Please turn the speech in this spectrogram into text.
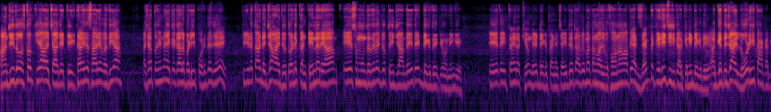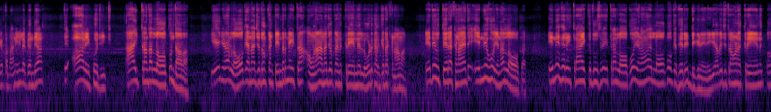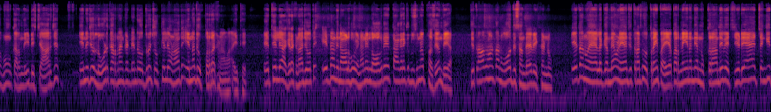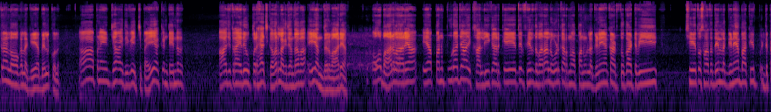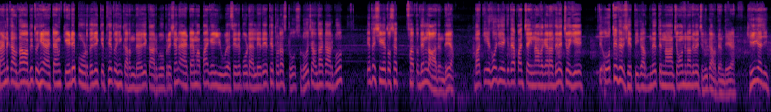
ਹਾਂਜੀ ਦੋਸਤੋ, ਕੀ ਹਾਲ ਚਾਲ ਜੇ? ਠੀਕ ਠਾਕ ਜੇ ਸਾਰੇ? ਵਧੀਆ? ਅੱਛਾ, ਤੁਸੀਂ ਨਾ ਇੱਕ ਗੱਲ ਬੜੀ ਪੁੱਛਦੇ ਜੇ ਵੀ ਜਿਹੜੇ ਤੁਹਾਡੇ ਜਹਾਜ਼ ਦੇ ਉੱਤੇ ਤੁਹਾਡੇ ਕੰਟੇਨਰ ਆ, ਇਹ ਸਮੁੰਦਰ ਦੇ ਵਿੱਚ ਜੋ ਤੁਸੀਂ ਜਾਂਦੇ ਜੀ ਤੇ ਡਿੱਗਦੇ ਕਿਉਂ ਨਹੀਂਗੇ ਇਹ ਤੇ ਇਤਨਾ ਹੀ ਰੱਖੇ ਹੁੰਦੇ, ਡਿੱਗ ਪੈਣੇ ਚਾਹੀਦੇ ਤਾਂ ਅੱਜ ਮੈਂ ਤੁਹਾਨੂੰ ਅੱਜ ਵਿਖਾਉਣਾ ਵਾ ਵੀ ਐਗਜ਼ੈਕਟ ਕਿਹੜੀ ਚੀਜ਼ ਕਰਕੇ ਨਹੀਂ ਡਿੱਗਦੇ। ਅੱਗੇ ਤੇ ਜਹਾਜ਼ ਲੋਡ ਹੀ ਤਾਂ ਕਰਕੇ ਪਤਾ ਨਹੀਂ ਲੱਗਣ ਦਿਆ। ਤੇ ਆਹ ਵੇਖੋ ਜੀ, ਆਹ ਇਸ ਦਾ ਲੌਕ ਹੁੰਦਾ ਵਾ। ਇਹ ਜਿਹੜਾ ਲੌਕ ਹੈ ਨਾ, ਜਦੋਂ ਕੰਟੇਨਰ ਨੇ ਇਸ ਤਰ੍ਹਾਂ ਆਉਣਾ ਨਾ, ਜੋ ਕ੍ਰੇਨ ਨੇ ਲੋਡ ਕਰਕੇ ਰੱਖਣਾ ਵਾ, ਇਹਦੇ ਉੱਤੇ ਰੱਖਣਾ ਹੈ ਤੇ ਇਹਨੇ ਹੋ ਜਾਣਾ ਲੌਕ ਇਹਨੇ ਫਿਰ ਇਸ ਤਰ੍ਹਾਂ ਇੱਕ ਦੂਸਰੇ ਇਸ ਤਰ੍ਹਾਂ ਲੌਕ ਹੋ ਜਾਣਾ ਵਾ ਲੌਕ ਹੋ ਕੇ ਫਿਰ ਇਹ ਡਿੱਗਣੇ ਨਹੀਂ ਆਵੇ ਜਿਸ ਤਰ੍ਹਾਂ ਹੁਣ ਕ੍ਰੇਨ ਹੋ ਕਰਨ ਦੀ ਡਿਸਚਾਰਜ ਇਹਨੇ ਜੋ ਲੋਡ ਕਰਨਾ ਕੰਟੇਨਰ ਉਧਰੋਂ ਚੁੱਕ ਕੇ ਲਿਆਉਣਾ ਤੇ ਇਹਨਾਂ ਦੇ ਉੱਪਰ ਰੱਖਣਾ ਵਾ ਇੱਥੇ। ਇੱਥੇ ਲਿਆ ਕੇ ਰੱਖਣਾ ਜੋ ਤੇ ਇਦਾਂ ਦੇ ਨਾਲ ਹੋ ਜਾਣਾ ਨੇ ਲੌਕ ਦੇ, ਤਾਂ ਕਰਕੇ ਇੱਕ ਦੂਸਰੇ ਨਾਲ ਫਸੇ ਹੁੰਦੇ ਆ। ਜਿਸ ਤਰ੍ਹਾਂ ਵੀ ਹੁਣ ਤੁਹਾਨੂੰ ਉਹ ਦਿਸਣ ਦਾ ਵੇਖਣ ਨੂੰ, ਇਹ ਤੁਹਾਨੂੰ ਐ ਲੱਗਣ ਦੇ ਹੋਣੇ ਆ ਜਿਸ ਤਰ੍ਹਾਂ ਵੀ ਉਤਰਾ ਹੀ ਪਏ ਆ, ਪਰ ਨਹੀਂ ਇਹਨਾਂ ਦੀਆਂ ਨੁੱਕਰਾਂ ਦੇ ਵਿੱਚ ਜਿਹੜੇ ਐ ਚੰਗੀ ਤਰ੍ਹਾਂ ਲੌਕ ਲੱਗੇ ਆ, ਬਿਲਕੁਲ। ਆ ਆਪਣੇ ਜਹਾਜ਼ ਦੇ ਵਿੱਚ ਪਏ ਆ ਕੰਟੇਨਰ ਆ ਜਿਸ ਤਰ੍ਹਾਂ ਇਹਦੇ ਉੱਪਰ ਹੈਚ ਕਵਰ ਲੱਗ ਜਾਂਦਾ ਵਾ, ਇਹ ਅੰਦਰ ਬਾਹਰ ਆ ਉਹ ਬਾਹਰ ਵਾਰ ਆ ਇਹ ਆਪਾਂ ਨੂੰ ਪੂਰਾ ਜਹਾਜ਼ ਖਾਲੀ ਕਰਕੇ ਤੇ ਫਿਰ ਦੁਬਾਰਾ ਲੋਡ ਕਰਨ ਨੂੰ ਆਪਾਂ ਨੂੰ ਲੱਗਣੇ ਆ, ਘੱਟ ਤੋਂ ਘੱਟ ਵੀ 6 ਤੋਂ 7 ਦਿਨ ਲੱਗਣੇ ਆ, ਬਾਕੀ ਡਿਪੈਂਡ ਕਰਦਾ ਵਾ ਵੀ ਤੁਸੀਂ ਐਟ ਟਾਈਮ ਕਿਹੜੇ ਪੋਰਟ ਤੇ ਜੇ ਕਿੱਥੇ ਤੁਸੀਂ ਕਰਨ ਦੇ ਜੇ ਕਾਰਗੋ ਆਪਰੇਸ਼ਨ ਐਟ ਟਾਈਮ ਆਪਾਂ ਗਏ ਏ ਦੇ ਪੋਰਟ ਐਲਏ ਦੇ, ਇੱਥੇ ਥੋੜਾ ਸਲੋ ਚੱਲਦਾ ਕਾਰਗੋ ਇਹ ਤੇ 6 ਤੋਂ 7 ਦਿਨ ਲਾ ਦਿੰਦੇ ਆ। ਬਾਕੀ ਇਹੋ ਜੇ ਕਿਤੇ ਆਪਾਂ ਚਾਈਨਾ ਵਗੈਰਾ ਦੇ ਵਿੱਚ ਹੋਈਏ ਤੇ ਉੱਥੇ ਫਿਰ ਛੇਤੀ ਕਰ ਦਿੰਦੇ, ਤਿੰਨਾਂ ਚੌਂ ਦਿਨਾਂ ਦੇ ਵਿੱਚ ਵੀ ਕਰ ਦਿੰਦੇ ਆ। ਠੀਕ ਹੈ ਜੀ।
